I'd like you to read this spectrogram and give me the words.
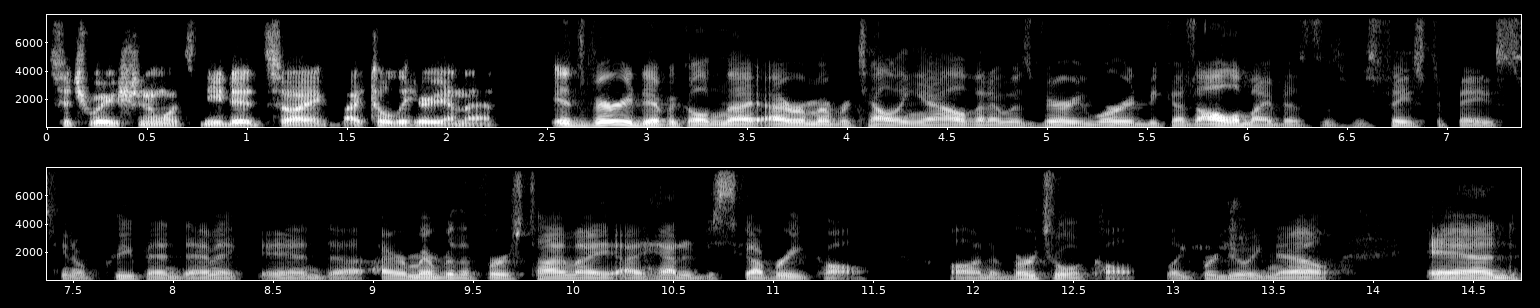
situation and what's needed. So I, I totally hear you on that. It's very difficult. And I, I remember telling Al that I was very worried because all of my business was face to face, you know, pre pandemic. And uh, I remember the first time I, I had a discovery call on a virtual call like we're doing now and,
